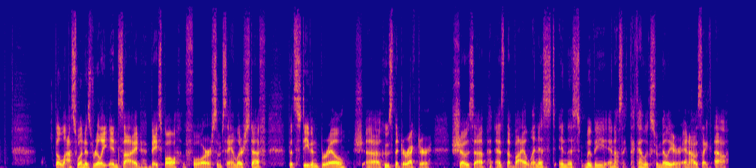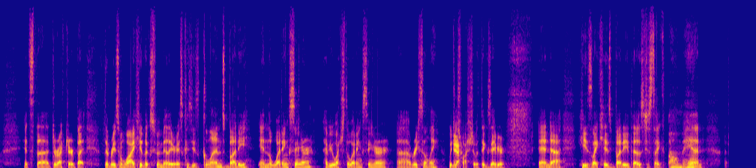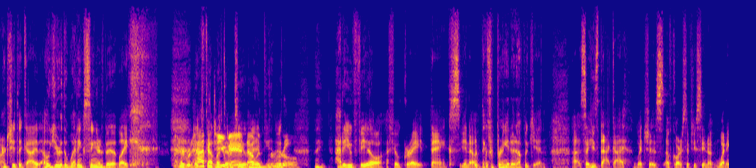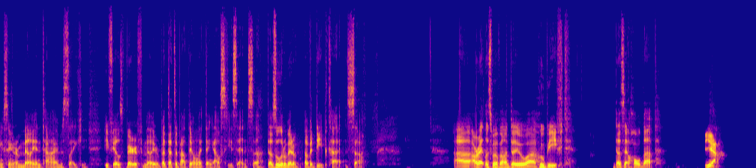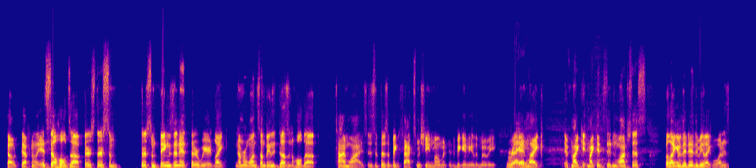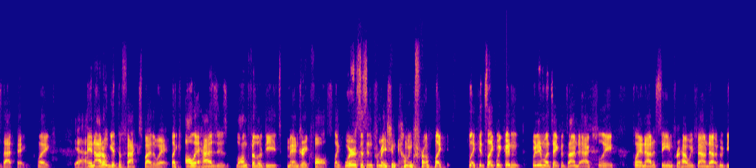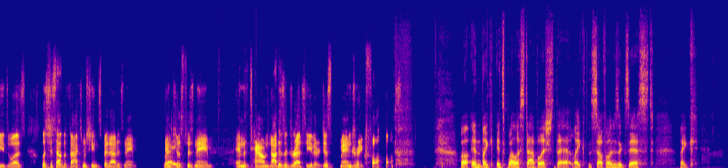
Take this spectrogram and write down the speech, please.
The last one is really inside baseball for some Sandler stuff but Steven Brill, uh, who's the director, shows up as the violinist in this movie, and I was like, that guy looks familiar, and I was like, oh, it's the director. But the reason why he looks familiar is because he's Glenn's buddy in The Wedding Singer. Have you watched The Wedding Singer uh, recently? We just yeah. watched it with Xavier, and uh, he's like his buddy that was just like, oh man. Aren't you the guy? Oh, you're the wedding singer that like heard what happened to you, man. that was brutal. How do you feel? I feel great. Thanks. You know, thanks for bringing it up again. Uh, so he's that guy, which is, of course, if you've seen a wedding singer a million times, like he feels very familiar, but that's about the only thing else he's in. So that was a little bit of, of a deep cut. So, uh, all right, let's move on to uh, Who Beefed. Does it hold up? Yeah. Oh, definitely. It still holds up. There's there's some there's some things in it that are weird. Like number one, something that doesn't hold up time wise is that there's a big fax machine moment at the beginning of the movie. Right. And like if my kid my kids didn't watch this, but like right. if they did, they'd be like, what is that thing? Like yeah. And I don't get the facts, by the way. Like all it has is Longfellow Deeds, Mandrake Falls. Like, where's this information coming from? Like, like it's like we couldn't we didn't want to take the time to actually plan out a scene for how we found out who Deeds was. Let's just have the fax machine spit out his name right. and just his name and the town, not his address either, just Mandrake Falls. Well, and like it's well established that like cell phones exist, like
